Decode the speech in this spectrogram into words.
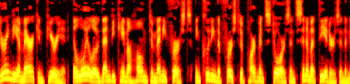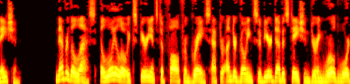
During the American period, Iloilo then became a home to many firsts, including the first department stores and cinema theaters in the nation. Nevertheless, Iloilo experienced a fall from grace after undergoing severe devastation during World War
